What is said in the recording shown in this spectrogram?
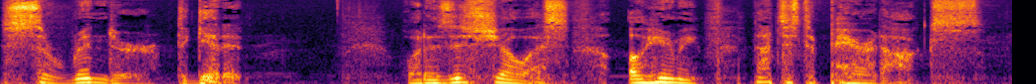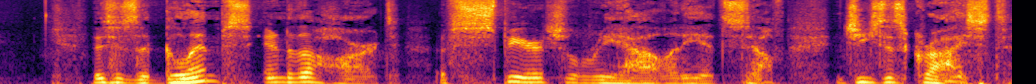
surrender to get it. What does this show us? Oh, hear me. Not just a paradox this is a glimpse into the heart of spiritual reality itself. Jesus Christ,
